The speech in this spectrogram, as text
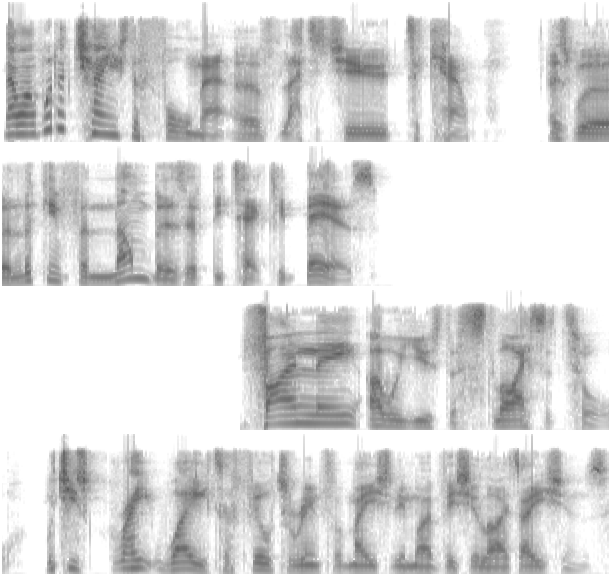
Now I want to change the format of latitude to count as we're looking for numbers of detected bears. Finally, I will use the slicer tool, which is a great way to filter information in my visualizations.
